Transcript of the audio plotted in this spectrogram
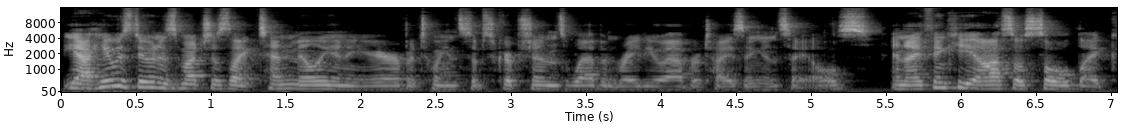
yeah, he was doing as much as like 10 million a year between subscriptions, web and radio advertising and sales. And I think he also sold like,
